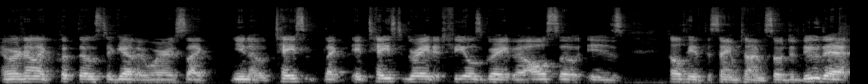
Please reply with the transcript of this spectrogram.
And we're gonna like put those together where it's like, you know, taste like it tastes great, it feels great, but also is healthy at the same time. So to do that,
